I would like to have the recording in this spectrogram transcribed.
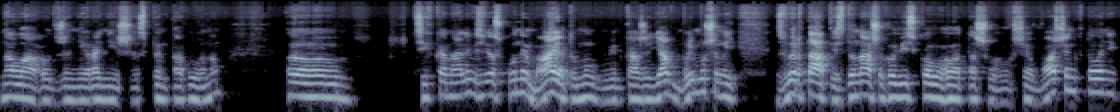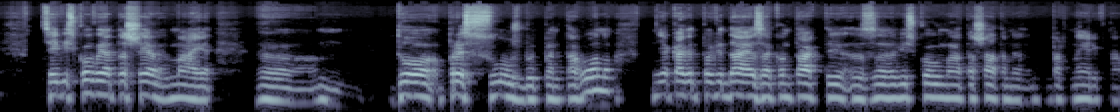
налагоджені раніше з Пентагоном. Е, Цих каналів зв'язку немає, тому він каже: я вимушений звертатись до нашого військового аташе в Вашингтоні. Цей військовий аташе має е, до прес-служби Пентагону, яка відповідає за контакти з військовими аташатами партнерів там.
